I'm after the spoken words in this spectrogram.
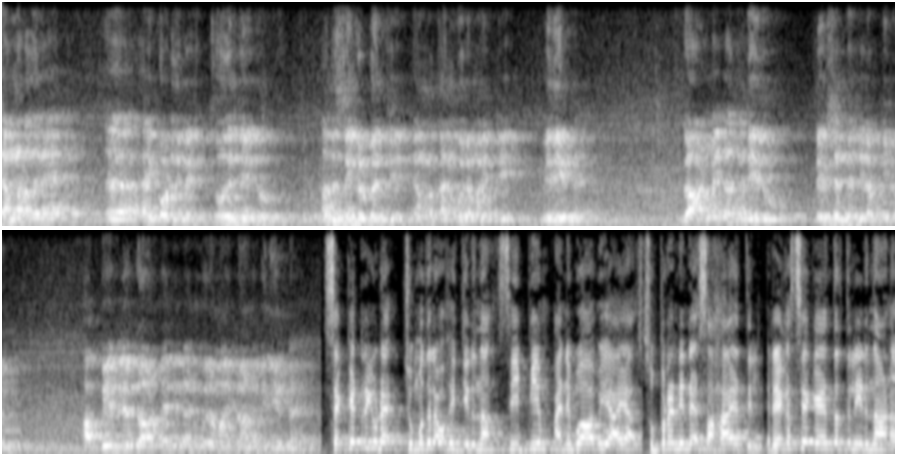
ഞങ്ങളതിനെ ഹൈക്കോടതിയിൽ ചോദ്യം ചെയ്തു. അത് സിംഗിൾ ബെഞ്ച് ഞങ്ങൾക്ക് അനുകൂലമായിട്ട് വിധിയുണ്ടായി. ഗവൺമെന്റ് അതെന്ത് ചെയ്തു? ഡിവിഷൻ ബെഞ്ചിൽ അപ്പീൽ പോയി ഗവൺമെന്റിന് അനുകൂലമായിട്ടാണ് സെക്രട്ടറിയുടെ ചുമതല വഹിച്ചിരുന്ന സി പി എം അനുഭാവിയായ സൂപ്രണ്ടിന്റെ സഹായത്തിൽ രഹസ്യ കേന്ദ്രത്തിൽ ഇരുന്നാണ്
